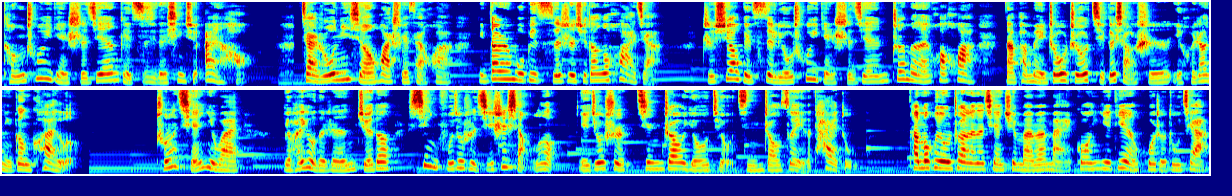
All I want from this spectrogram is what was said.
腾出一点时间给自己的兴趣爱好。假如你喜欢画水彩画，你当然不必辞职去当个画家，只需要给自己留出一点时间专门来画画，哪怕每周只有几个小时，也会让你更快乐。除了钱以外，有还有的人觉得幸福就是及时享乐，也就是今朝有酒今朝醉的态度。他们会用赚来的钱去买买买、逛夜店或者度假，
